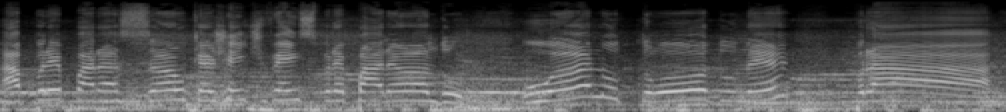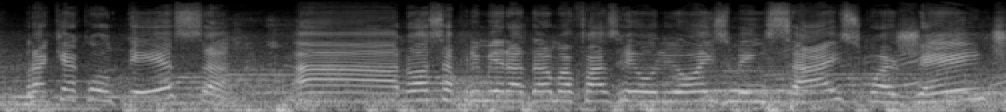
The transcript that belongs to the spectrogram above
a preparação que a gente vem se preparando o ano todo, né? Para que aconteça nossa primeira dama faz reuniões mensais com a gente,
